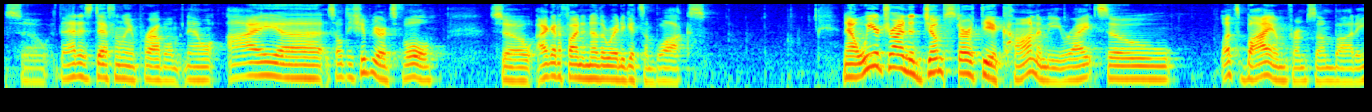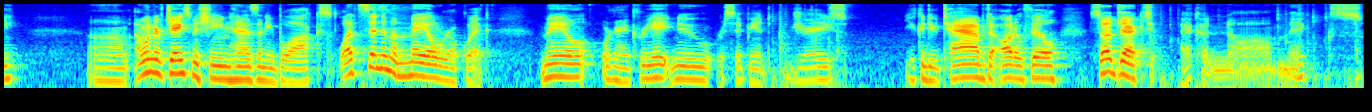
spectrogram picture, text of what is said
So that is definitely a problem. Now, I, uh, Salty Shipyard's full, so I gotta find another way to get some blocks. Now, we are trying to jumpstart the economy, right? So let's buy them from somebody. Um, I wonder if Jace Machine has any blocks. Let's send him a mail real quick. Mail, we're going to create new recipient, Jace. You can do tab to autofill. Subject, Economics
